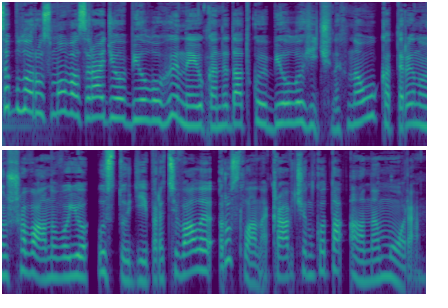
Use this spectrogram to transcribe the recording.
Це була розмова з радіобіологинею, кандидаткою біологічних наук Катериною Шавановою. У студії працювали Руслана Кравченко та Анна Мора.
